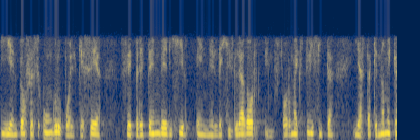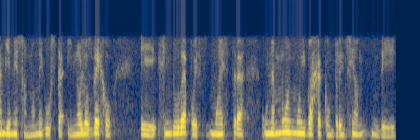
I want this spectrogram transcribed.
y entonces un grupo, el que sea, se pretende erigir en el legislador en forma explícita y hasta que no me cambien eso no me gusta y no los dejo, eh, sin duda pues muestra una muy muy baja comprensión de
